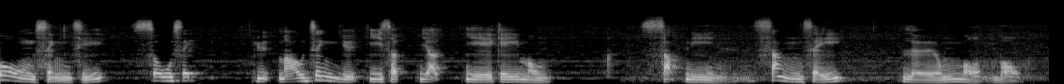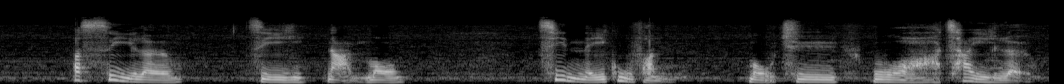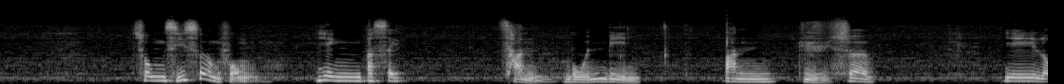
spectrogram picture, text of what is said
江城子，苏轼。月卯正月二十日夜记梦，十年生死两茫茫。不思量，自难忘。千里孤坟，无处话凄凉。纵使相逢应不识，尘满面，鬓如霜。夜来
